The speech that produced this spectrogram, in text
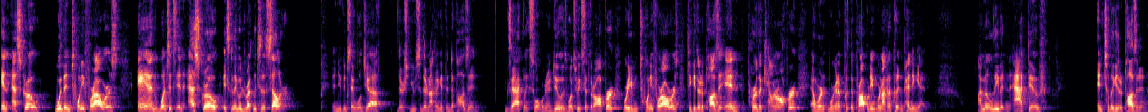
in escrow within 24 hours and once it's in escrow, it's going to go directly to the seller. And you can say, well, Jeff, you said they're not going to get the deposit in. Exactly. So what we're going to do is once we accept their offer, we're going to give them 24 hours to get their deposit in per the counter offer. And we're, we're going to put the property, we're not going to put it in pending yet. I'm going to leave it in active until they get their deposit in.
